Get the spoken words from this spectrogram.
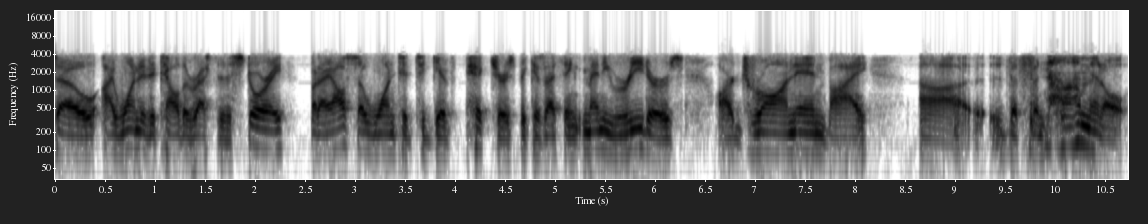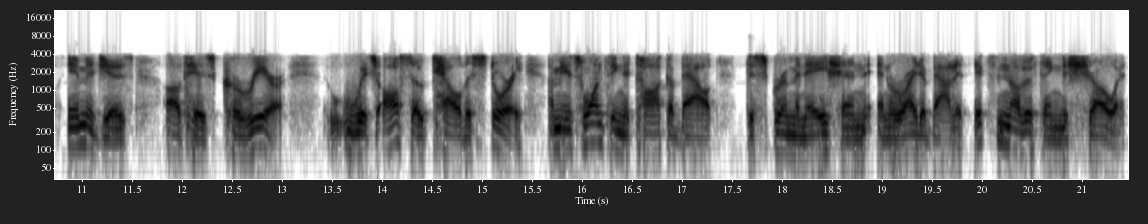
So I wanted to tell the rest of the story, but I also wanted to give pictures because I think many readers are drawn in by uh, the phenomenal images of his career, which also tell the story. I mean, it's one thing to talk about discrimination and write about it, it's another thing to show it.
